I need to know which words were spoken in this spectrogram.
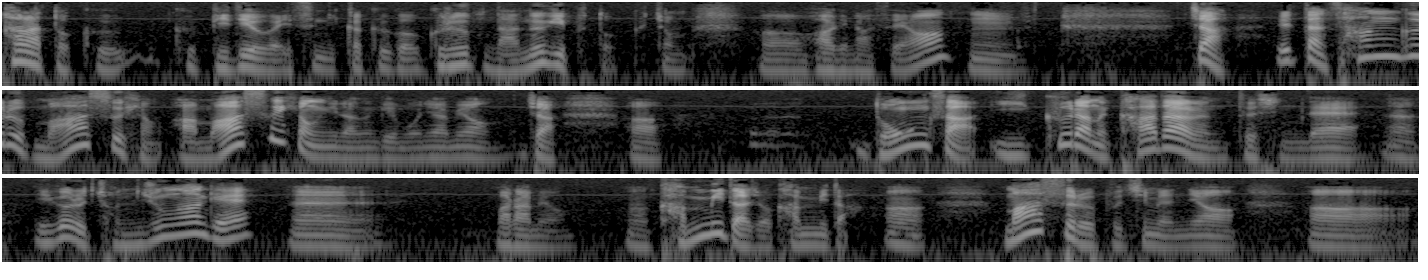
하나 더그 그 비디오가 있으니까 그거 그룹 나누기부터 좀 어, 확인하세요. 음. 자 일단 상그룹 마스형 아 마스형이라는 게 뭐냐면 자 어, 동사 이크라는 가다라는 뜻인데 어, 이거를 존중하게 에, 예, 말하면 어, 갑니다죠 갑니다 어, 마스를 붙이면요 어, 그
